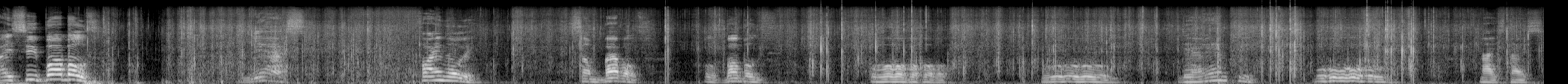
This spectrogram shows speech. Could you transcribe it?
I see bubbles! Yes! Finally! Some bubbles. Oh, bubbles. Oh, they are empty. Ooh. Nice, nice.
